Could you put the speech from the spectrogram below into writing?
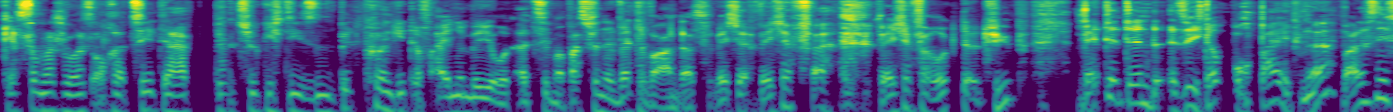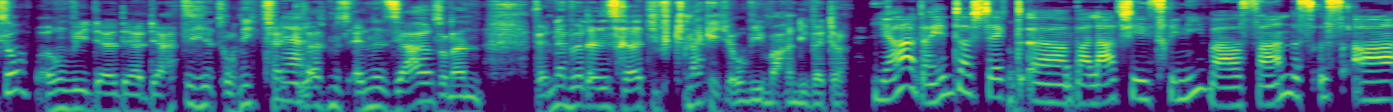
gestern was, was auch erzählt, der hat bezüglich diesen Bitcoin geht auf eine Million. Erzähl mal, was für eine Wette waren das? Welcher welcher welcher verrückter Typ wettet denn? Also ich glaube auch bald, ne? War das nicht so? Irgendwie der der der hat sich jetzt auch nicht Zeit ja. gelassen bis Ende des Jahres, sondern wenn dann wird er das relativ knackig irgendwie machen die Wette. Ja, dahinter steckt äh, Balaji Srinivasan. Das ist, äh,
